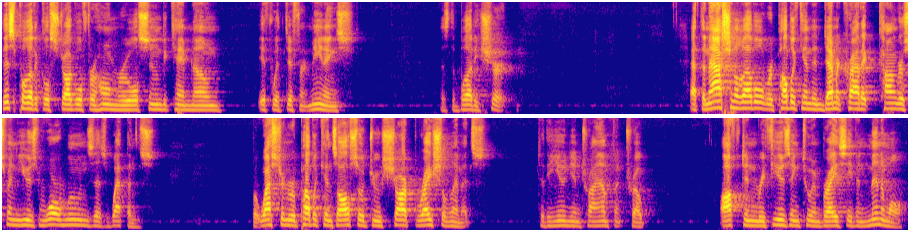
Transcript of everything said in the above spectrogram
this political struggle for home rule soon became known, if with different meanings, as the Bloody Shirt. At the national level, Republican and Democratic congressmen used war wounds as weapons. But Western Republicans also drew sharp racial limits to the Union triumphant trope, often refusing to embrace even minimal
